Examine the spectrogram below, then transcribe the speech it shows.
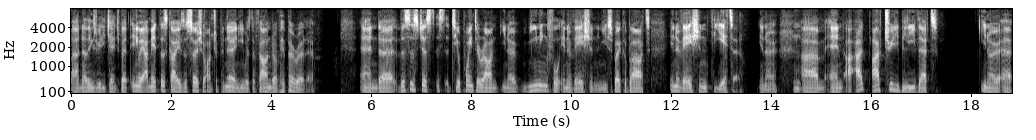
Uh, nothing's really changed. But anyway, I met this guy who's a social entrepreneur, and he was the founder of Hippo Roller. And uh, this is just to your point around you know meaningful innovation, and you spoke about innovation theater you know mm. um, and I, I truly believe that you know uh,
